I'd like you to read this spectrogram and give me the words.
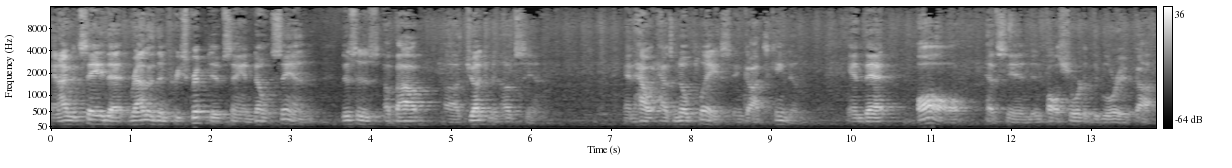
And I would say that rather than prescriptive saying don't sin, this is about uh, judgment of sin and how it has no place in God's kingdom, and that all have sinned and fall short of the glory of God.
